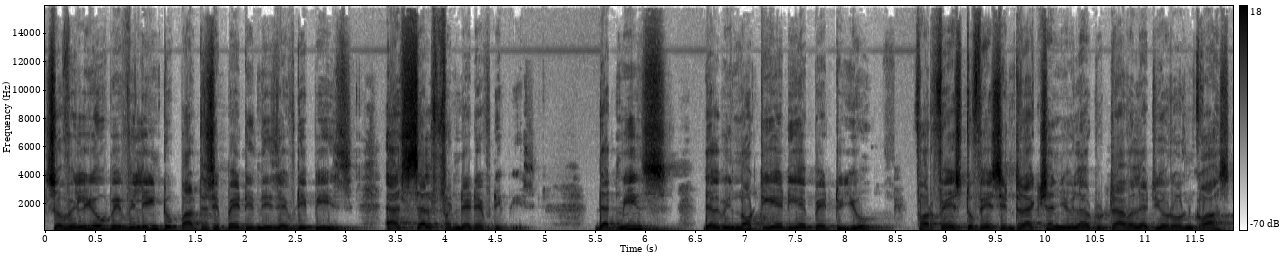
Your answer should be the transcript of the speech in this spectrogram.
So will you be willing to participate in these FDPs as self-funded FDPs? That means there will be no TADA paid to you. For face-to-face interaction, you will have to travel at your own cost,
